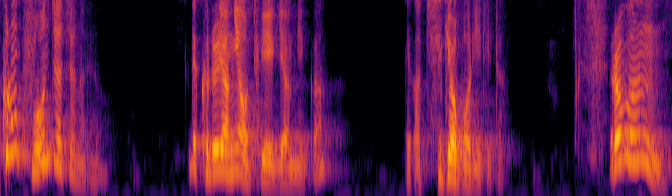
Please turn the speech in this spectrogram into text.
그런 구원자잖아요. 근데 그를 향해 어떻게 얘기합니까? 내가 죽여버리리라. 여러분,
